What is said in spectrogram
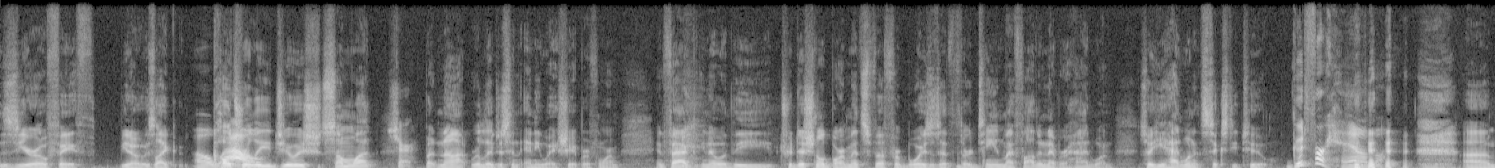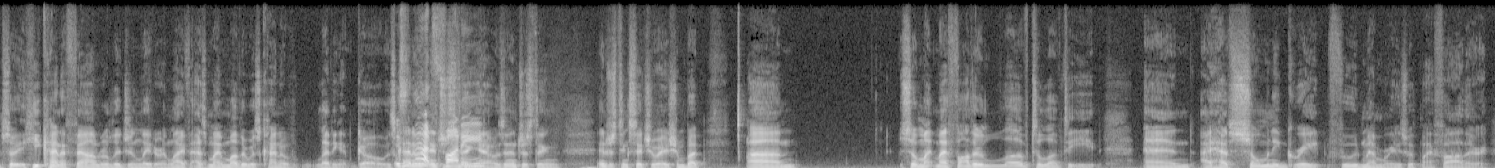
zero faith. You know, it was like Oh, wow. culturally Jewish somewhat, Sure. but not religious in any way, shape, or form. In fact, you know, the traditional bar mitzvah for boys is at Mm-hmm. 13. My father never had one. So he had one at 62. Good for him. Um, so he kind of found religion later in life, as my mother was kind of letting it go. It was Isn't kind of that interesting. funny? Yeah, it was an interesting, interesting situation. But um, so my, my father loved to love to eat, and I have so many great food memories with my father.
